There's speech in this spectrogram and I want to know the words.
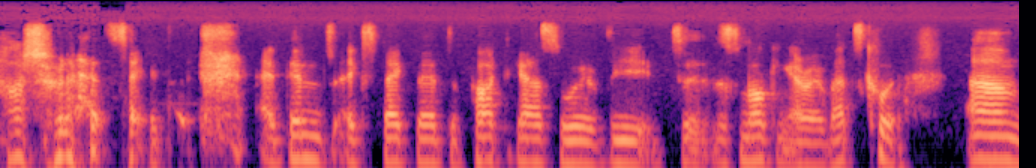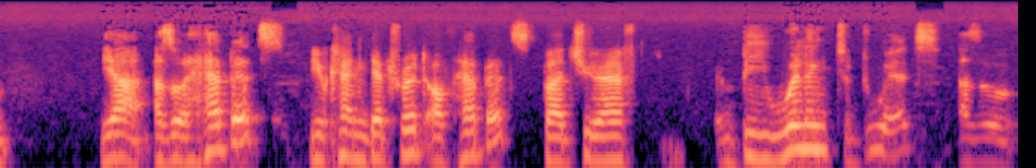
how should I say it? I didn't expect that the podcast will be to the smoking area. That's cool. Um, yeah, also habits, you can get rid of habits, but you have to be willing to do it. Also,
